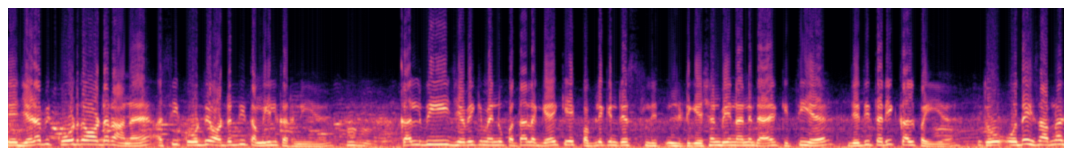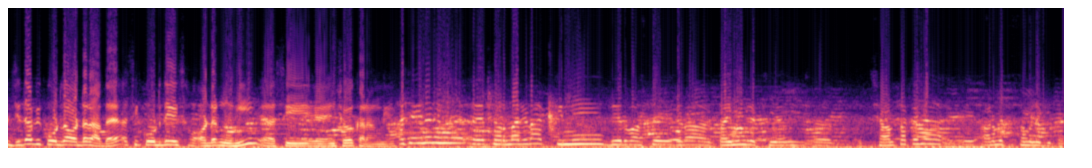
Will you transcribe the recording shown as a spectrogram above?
ਤੇ ਜਿਹੜਾ ਵੀ ਕੋਰਟ ਦਾ ਆਰਡਰ ਆਣਾ ਹੈ ਅਸੀਂ ਕੋਰਟ ਦੇ ਆਰਡਰ ਦੀ ਤਮੀਲ ਕਰਨੀ ਹੈ। ਹੂੰ ਹੂੰ। ਕੱਲ ਵੀ ਜਿਵੇਂ ਕਿ ਮੈਨੂੰ ਪਤਾ ਲੱਗਿਆ ਕਿ ਇੱਕ ਪਬਲਿਕ ਇੰਟਰਸਟ ਲਿਟੀਗੇਸ਼ਨ ਵੀ ਇਹਨਾਂ ਨੇ ਦਾਇਰ ਕੀਤੀ ਹੈ ਜਿਹਦੀ ਤਾਰੀਖ ਕੱਲ ਪਈ ਹੈ। ਤੋਂ ਉਹਦੇ ਹਿਸਾਬ ਨਾਲ ਜਿਹਦਾ ਵੀ ਕੋਰਟ ਦਾ ਆਰਡਰ ਆਦਾ ਹੈ ਅਸੀਂ ਕੋਰਟ ਦੇ ਇਸ ਆਰਡਰ ਨੂੰ ਹੀ ਅਸੀਂ ਇਨਸ਼ੋਰ ਕਰਾਂਗੇ। ਅੱਛਾ ਇਹਨਾਂ ਨੇ ਹੁਣ ਧਰਨਾ ਜਿਹੜਾ ਕਿੰਨੀ ਦੇਰ ਵਾਸਤੇ ਜਿਹੜਾ ਟਾਈਮਿੰਗ ਰੱਖੀ ਆ ਵੀ ਸ਼ਾਮ ਤੱਕ ਜਾਂ ਅਣਮਿੱਤ ਸਮੇਂ ਲਈ ਕੀਤਾ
